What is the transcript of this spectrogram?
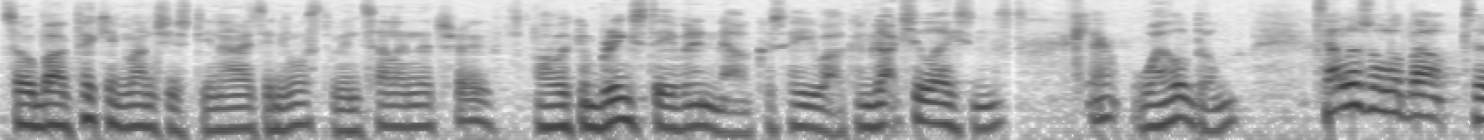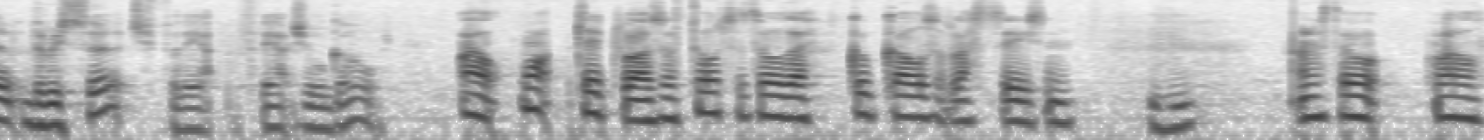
So by picking Manchester United, he must have been telling the truth. Well, we can bring Stephen in now because here you are. Congratulations. Thank you. Well done. Tell us all about uh, the research for the, for the actual goal. Well, what I did was I thought of all the good goals of last season, and I thought, well,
